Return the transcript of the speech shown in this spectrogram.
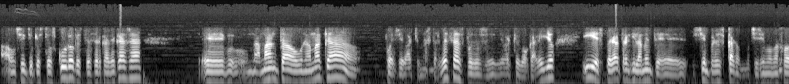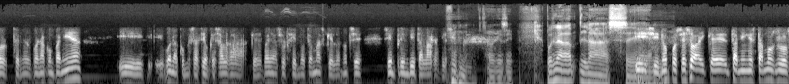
a, un sitio que esté oscuro, que esté cerca de casa, eh, una manta o una hamaca, puedes llevarte unas cervezas, puedes llevarte el bocadillo y esperar tranquilamente. siempre es, claro, muchísimo mejor tener buena compañía y, buena conversación, que salga, que vayan surgiendo temas que la noche siempre invita a la reflexión. claro que sí. Pues nada, las... Y si no, pues eso, hay que también estamos los,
